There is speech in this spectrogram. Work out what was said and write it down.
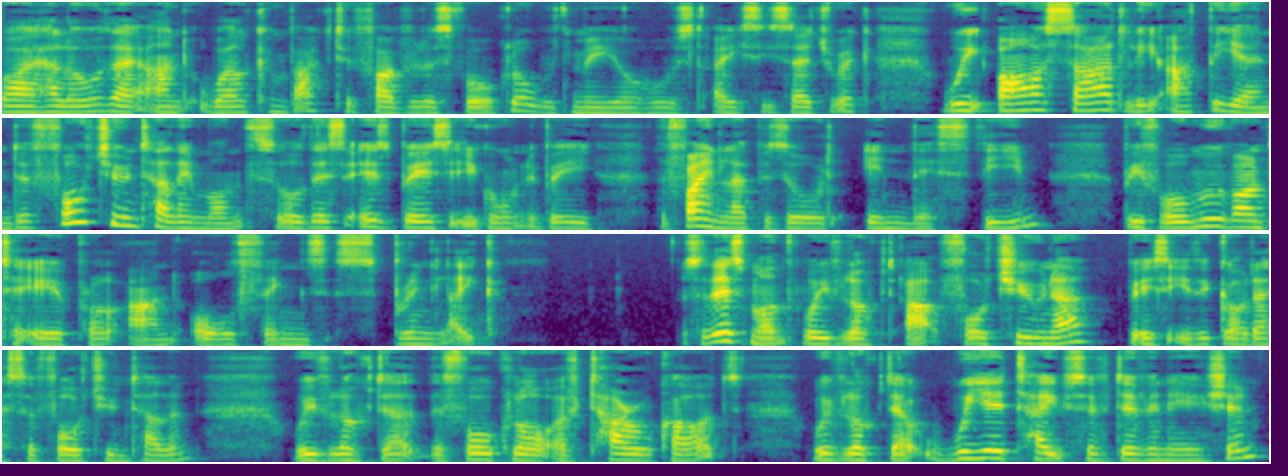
Why, hello there, and welcome back to Fabulous Folklore with me, your host, Icy Sedgwick. We are sadly at the end of fortune telling month, so this is basically going to be the final episode in this theme before we move on to April and all things spring like. So, this month we've looked at Fortuna, basically the goddess of fortune telling. We've looked at the folklore of tarot cards. We've looked at weird types of divination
